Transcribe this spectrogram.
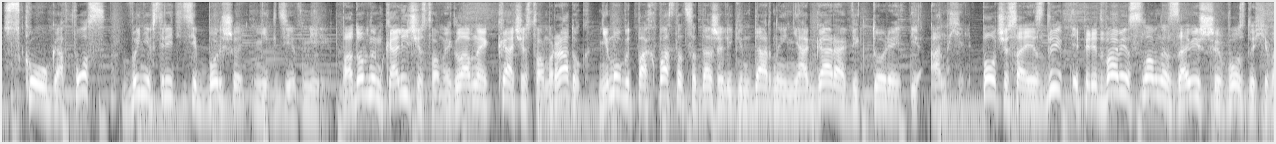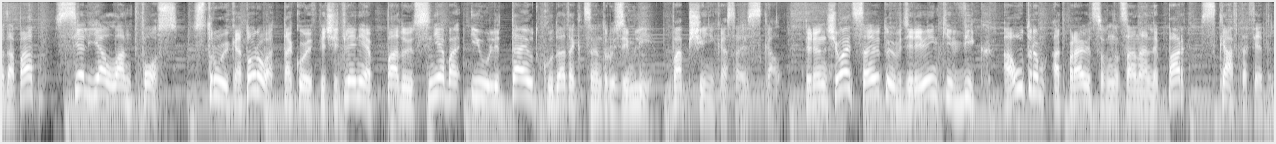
Скоугафос, вы не встретите больше нигде в мире. Подобным количеством и, главное, качеством радуг не могут похвастаться даже легендарные Ниагара, Виктория и Анхель. Полчаса езды, и перед вами, словно зависший в воздухе водопад, Селья Ландфос, струи которого, такое впечатление, падают с неба и улетают куда-то к центру земли, вообще не касаясь скал. Переночевать советую в деревеньке Вик, а утром отправиться в национальный парк Скафтафедль.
